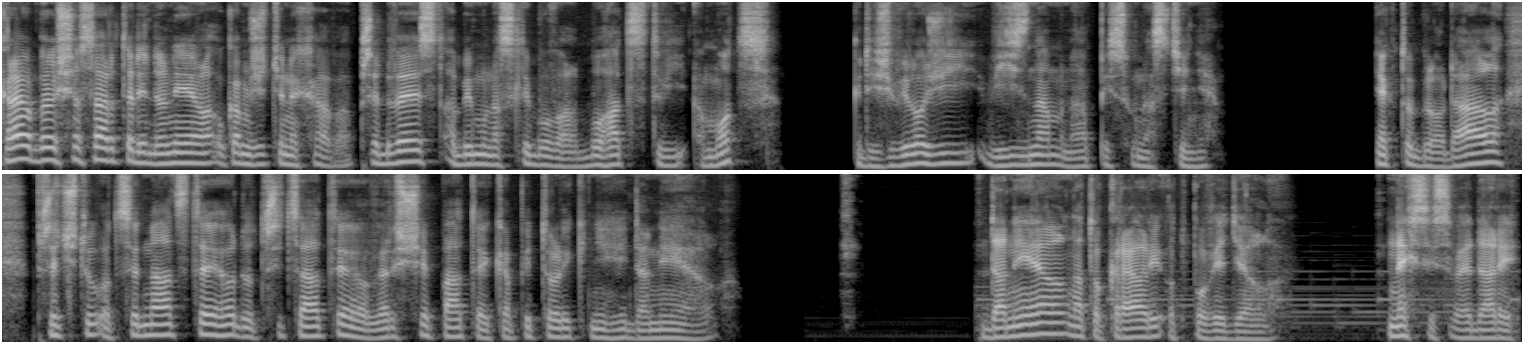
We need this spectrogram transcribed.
Král Belšasar tedy Daniela okamžitě nechává předvést, aby mu nasliboval bohatství a moc, když vyloží význam nápisu na stěně. Jak to bylo dál, přečtu od 17. do 30. verše 5. kapitoly knihy Daniel. Daniel na to králi odpověděl. Nech si své dary,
